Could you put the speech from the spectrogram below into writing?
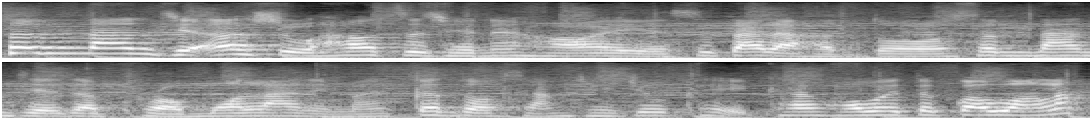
圣诞节二十五号之前呢，华为也是带了很多圣诞节的 promo 啦，你们更多详情就可以看华为的官网啦。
